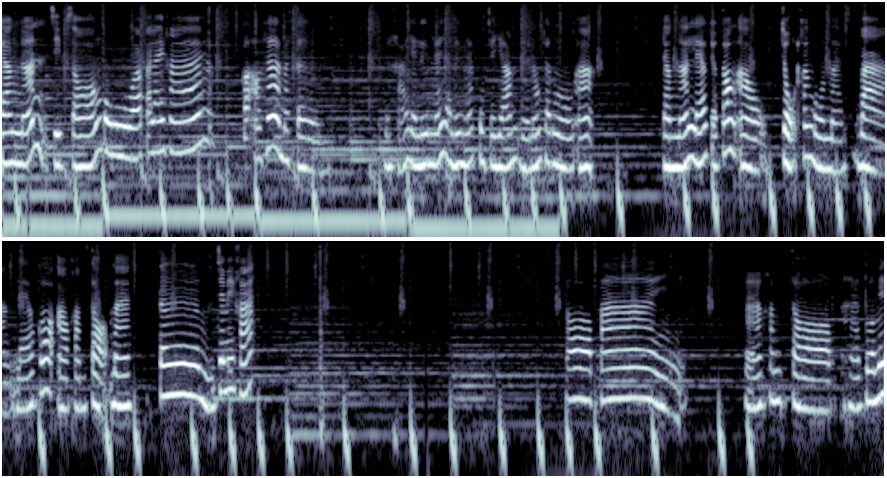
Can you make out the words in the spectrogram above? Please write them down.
ดังนั้น 12 บวกอะไรคะ ก็เอา 5 มาเติมนะคะ อย่าลืมนะ อย่าลืมนะครูจะย้ำเดี๋ยวน้องจะงงอะดังนั้นแล้วจะต้องเอาโจทย์ข้างบนมาวาง แล้วก็เอาคำตอบมาเติม ใช่ไหมคะ ต่อไป หาคำตอบ หาตัวไม่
